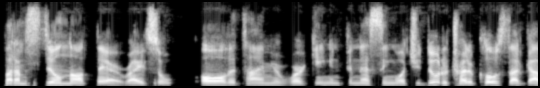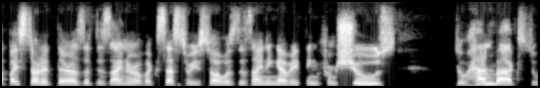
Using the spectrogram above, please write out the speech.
but I'm still not there, right? So all the time you're working and finessing what you do to try to close that gap. I started there as a designer of accessories, so I was designing everything from shoes to handbags to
